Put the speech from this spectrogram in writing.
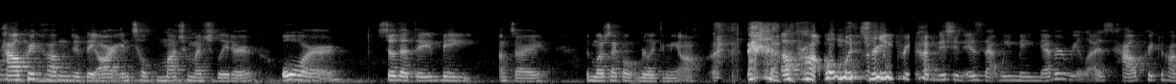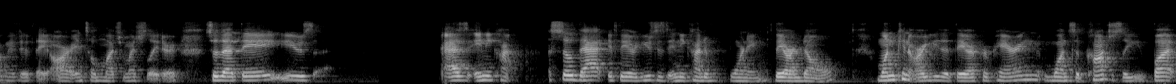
How precognitive they are until much, much later, or so that they may I'm sorry, the motorcycle really threw me off. a problem with dream precognition is that we may never realize how precognitive they are until much, much later, so that they use as any kind so that if they are used as any kind of warning, they are null. One can argue that they are preparing one subconsciously, but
